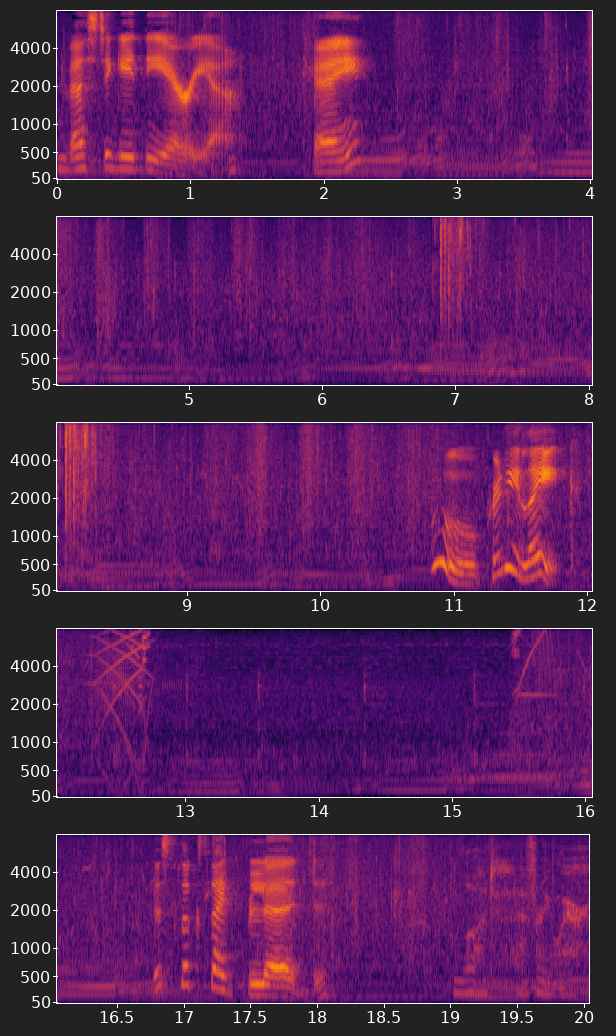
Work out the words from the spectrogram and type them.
Investigate the area. Okay. Ooh, pretty lake. This looks like blood. Blood everywhere.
